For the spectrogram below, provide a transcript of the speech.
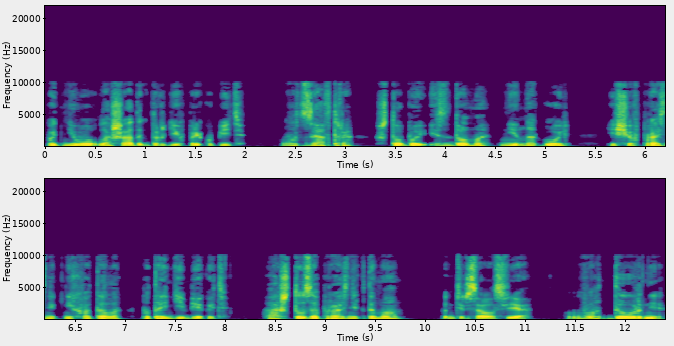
под него лошадок других прикупить. Вот завтра, чтобы из дома ни ногой. Еще в праздник не хватало по тайге бегать. А что за праздник-то, мам? Поинтересовался я. Вот дурни.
